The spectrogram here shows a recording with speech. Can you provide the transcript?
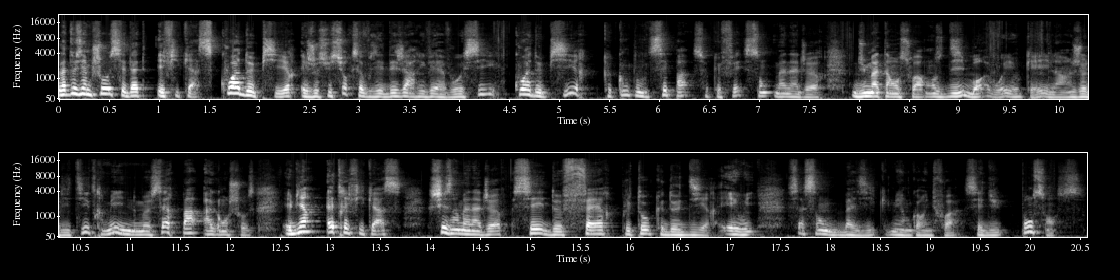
La deuxième chose, c'est d'être efficace. Quoi de pire, et je suis sûr que ça vous est déjà arrivé à vous aussi, quoi de pire que quand on ne sait pas ce que fait son manager? Du matin au soir, on se dit, bon, oui, ok, il a un joli titre, mais il ne me sert pas à grand-chose. Eh bien, être efficace chez un manager, c'est de faire plutôt que de dire. Et oui, ça semble basique, mais encore une fois, c'est du bon sens.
